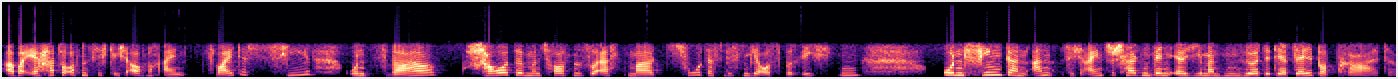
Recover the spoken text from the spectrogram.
aber er hatte offensichtlich auch noch ein zweites Ziel und zwar schaute Münchhausen so erstmal zu, das wissen wir aus Berichten, und fing dann an, sich einzuschalten, wenn er jemanden hörte, der selber prahlte.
